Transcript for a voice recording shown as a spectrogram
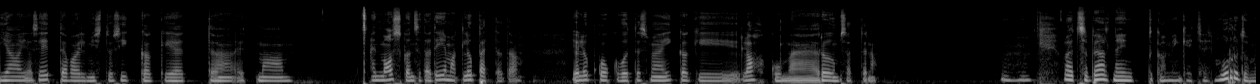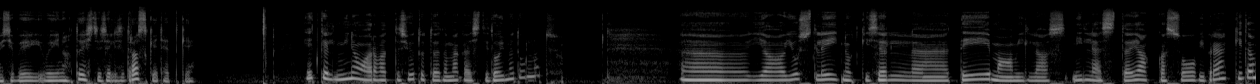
ja, ja see ettevalmistus ikkagi, et, et ma, et ma oskan seda teemat lõpetada ja lõppkokkuvõttes me ikkagi lahkume rõõmsatena mm. -hmm. oled sa pealt näinud ka mingeid murdumisi või, või noh, tõesti selliseid raskeid hetki? hetkel minu arvates jututajad on väga hästi toime tulnud äh, ja just leidnudki selle teema, millas, millest eakas soovib rääkida.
